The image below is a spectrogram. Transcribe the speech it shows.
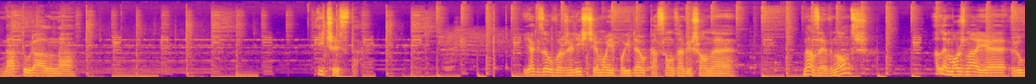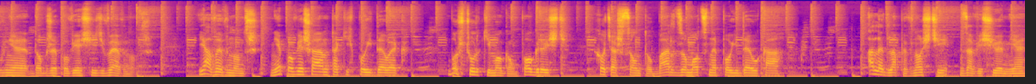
naturalna i czysta. Jak zauważyliście, moje poidełka są zawieszone na zewnątrz, ale można je równie dobrze powiesić wewnątrz. Ja wewnątrz nie powieszałem takich poidełek, bo szczurki mogą pogryźć, chociaż są to bardzo mocne poidełka, ale dla pewności zawiesiłem je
